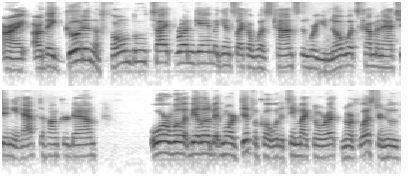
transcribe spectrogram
all right, are they good in the phone booth type run game against like a Wisconsin where you know what's coming at you and you have to hunker down? Or will it be a little bit more difficult with a team like Northwestern who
